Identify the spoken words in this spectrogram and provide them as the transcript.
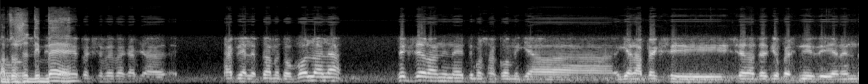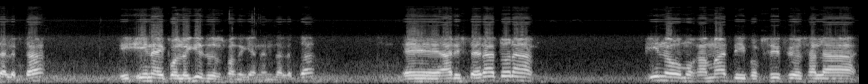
Από το Σεντιμπέ; Έπαιξε βέβαια κάποια, κάποια λεπτά με τον Βόλο, αλλά δεν ξέρω αν είναι έτοιμος ακόμη για, για να παίξει σε ένα τέτοιο παιχνίδι 90 λεπτά. Ή, ή να υπολογίζει τέλος πάντων για 90 λεπτά. Ε, αριστερά τώρα είναι ο Μοχαμάντη υποψήφιος, αλλά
